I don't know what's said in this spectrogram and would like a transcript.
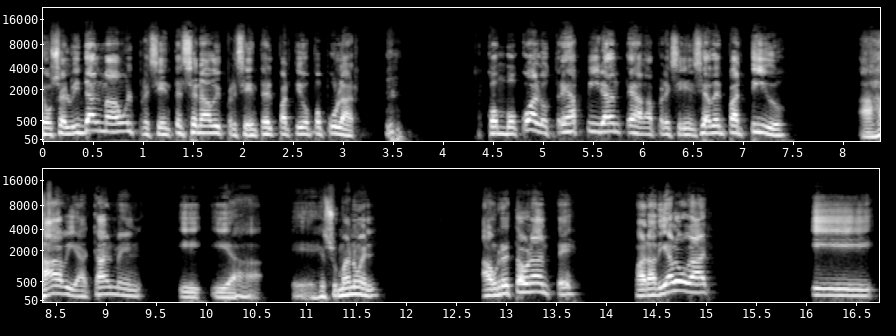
José Luis Dalmau, el presidente del Senado y presidente del Partido Popular, convocó a los tres aspirantes a la presidencia del partido, a Javi, a Carmen y, a eh, Jesús Manuel, a un restaurante para dialogar y,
